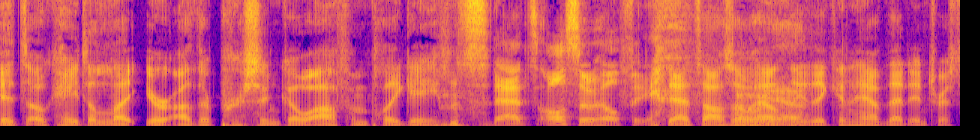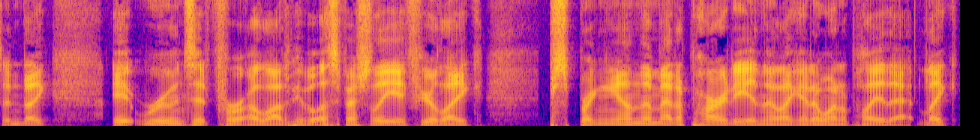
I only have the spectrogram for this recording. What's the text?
it's okay to let your other person go off and play games. That's also healthy. That's also Oh, healthy. yeah. They can have that interest. And like it ruins it for a lot of people, especially if you're like springing on them at a party and they're like, I don't want to play that. Like,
